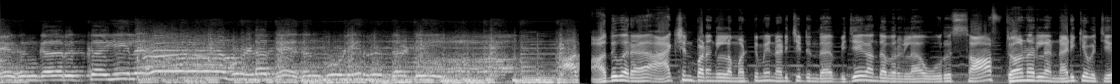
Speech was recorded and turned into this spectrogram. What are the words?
மேகங்கருக்கையிலே உள்ள தேகங்குளிர்தடி அதுவரை ஆக்ஷன் படங்கள்ல மட்டுமே நடிச்சிட்டு இருந்த விஜயகாந்த் அவர்களை ஒரு சாஃப்ட் ஜேர்னர்ல நடிக்க வச்சு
